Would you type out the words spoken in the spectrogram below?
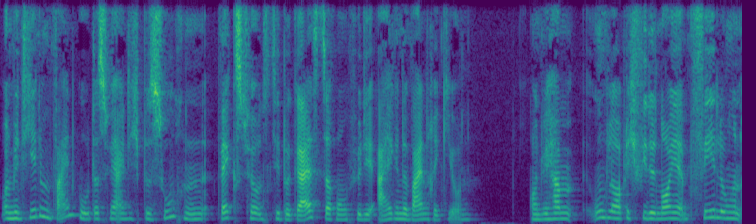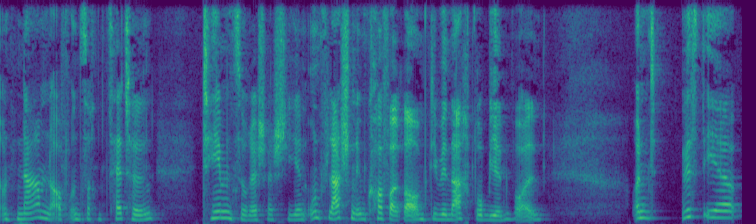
Und mit jedem Weingut, das wir eigentlich besuchen, wächst für uns die Begeisterung für die eigene Weinregion. Und wir haben unglaublich viele neue Empfehlungen und Namen auf unseren Zetteln, Themen zu recherchieren und Flaschen im Kofferraum, die wir nachprobieren wollen. Und wisst ihr,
